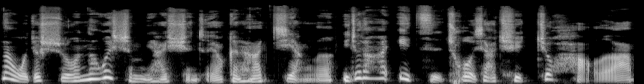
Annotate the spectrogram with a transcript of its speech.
那我就说，那为什么你还选择要跟他讲呢？你就让他一直错下去就好了。啊！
